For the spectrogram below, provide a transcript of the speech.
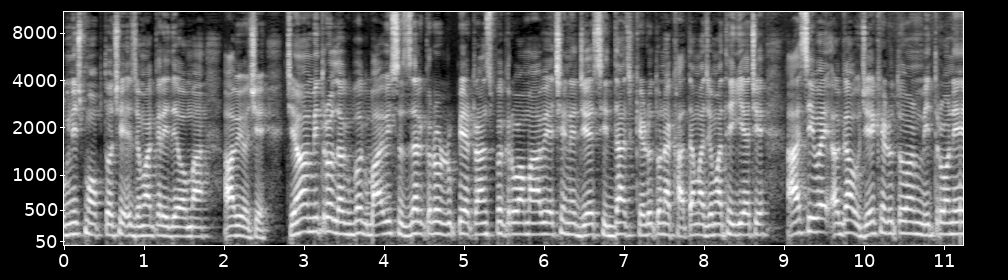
ઓગણીસમો હપ્તો છે એ જમા કરી દેવામાં આવ્યો છે. જેમાં મિત્રો લગભગ બાવીસ હજાર કરોડ રૂપિયા ટ્રાન્સફર કરવામાં આવ્યા છે અને જે સીધા જ ખેડૂતોના ખાતામાં જમા થઈ ગયા છે. આ સિવાય અગાઉ જે ખેડૂતો મિત્રોને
